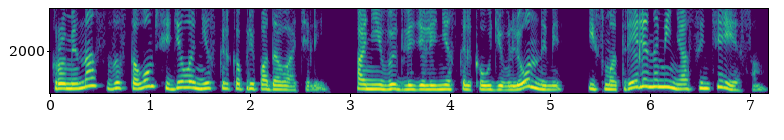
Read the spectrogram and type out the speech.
Кроме нас, за столом сидело несколько преподавателей. Они выглядели несколько удивленными и смотрели на меня с интересом.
